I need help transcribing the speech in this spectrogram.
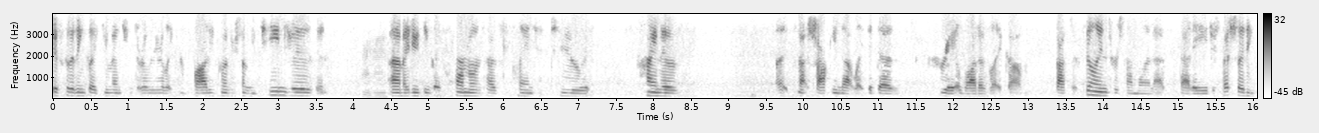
just because I think like you mentioned earlier, like your body's going through so many changes, and hmm um, I do think like hormones have play into it too. It's kind of uh, it's not shocking that like it does create a lot of like um, thoughts or feelings for someone at that age. Especially I think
